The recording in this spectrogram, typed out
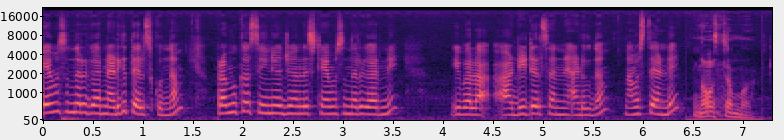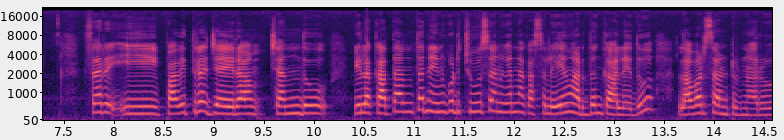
హేమసుందర్ గారిని అడిగి తెలుసుకుందాం. ప్రముఖ సీనియర్ జర్నలిస్ట్ హేమసుందర్ గారిని ఇవాళ ఆ డీటెయిల్స్ అన్ని అడుగుదాం. నమస్తే అండి. నమస్తే అమ్మా. సరే ఈ పవిత్ర జయరాం చందు వీళ్ళ కథ అంతా నేను కూడా చూశాను కానీ నాకు అసలు ఏం అర్థం కాలేదు. లవర్స్ అంటున్నారు.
